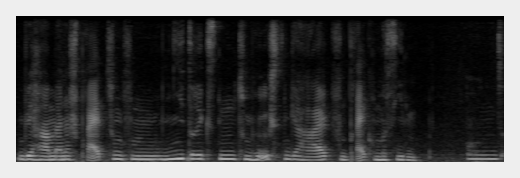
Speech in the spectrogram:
Und wir haben eine Spreizung vom niedrigsten zum höchsten Gehalt von 3,7. Und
